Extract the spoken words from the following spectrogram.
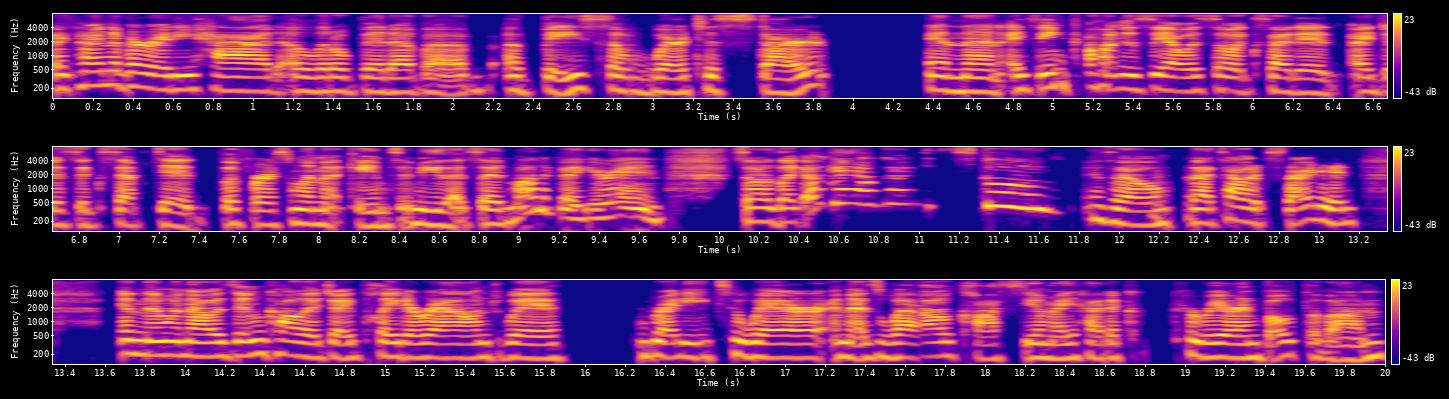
I kind of already had a little bit of a, a base of where to start. And then I think honestly, I was so excited. I just accepted the first one that came to me that said, Monica, you're in. So I was like, okay, I'm going to school. And so that's how it started. And then when I was in college, I played around with ready to wear and as well costume. I had a career in both of them.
